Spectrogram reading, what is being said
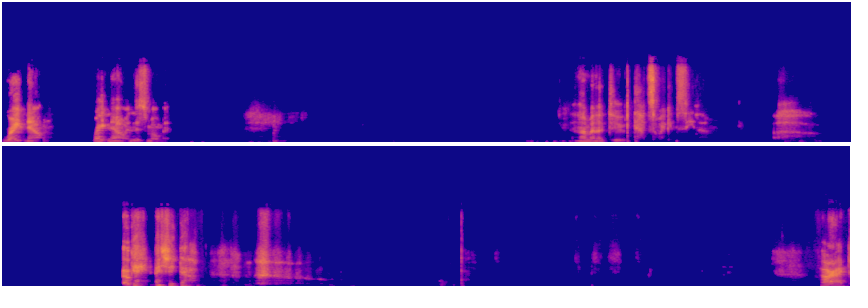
right now, right now in this moment. And I'm to do that so I can see them. Okay, and shake that off. All right.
